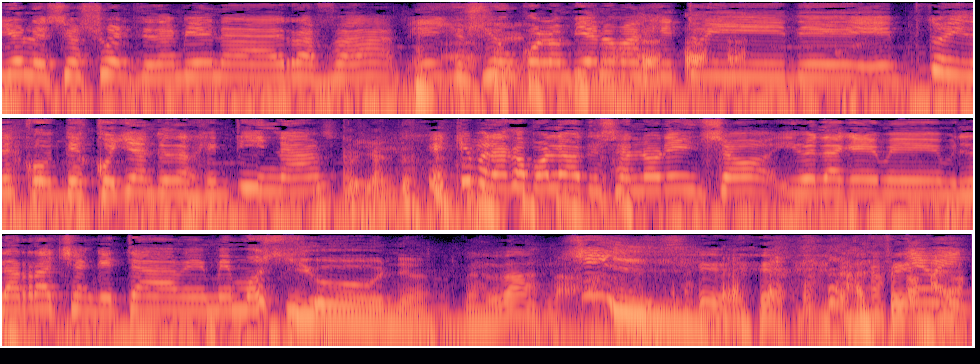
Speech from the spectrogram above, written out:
yo le deseo suerte también a Rafa. Eh, yo soy un colombiano más que estoy de, estoy desco descollando en Argentina. ¿Descollando? Estoy por acá por el lado de San Lorenzo y verdad que me, la racha en que está me, me emociona. ¿Verdad? Sí. al, pri al,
